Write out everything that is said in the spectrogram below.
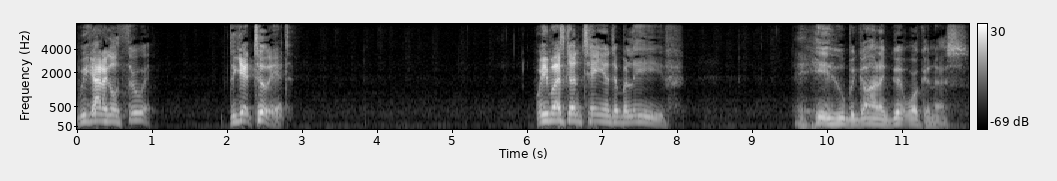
We got to go through it to get to it. We must continue to believe that he who began a good work in us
